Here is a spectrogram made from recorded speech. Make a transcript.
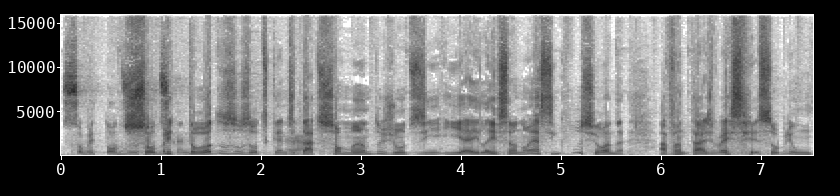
Sobre todos os sobre outros candidatos. todos os outros candidatos somando juntos. E, e a eleição não é assim que funciona. A vantagem vai ser sobre um.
